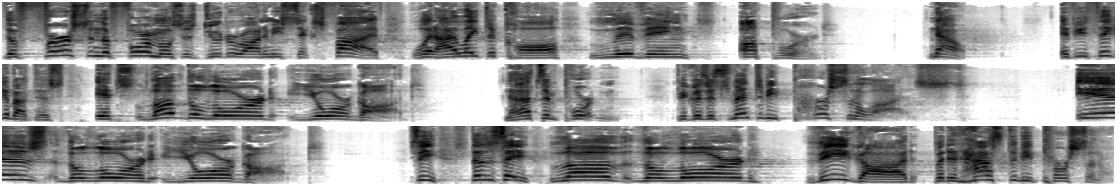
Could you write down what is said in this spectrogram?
the first and the foremost is Deuteronomy 6 5, what I like to call living upward. Now, if you think about this, it's love the Lord your God. Now that's important because it's meant to be personalized. Is the Lord your God? See, it doesn't say love the Lord the God, but it has to be personal.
